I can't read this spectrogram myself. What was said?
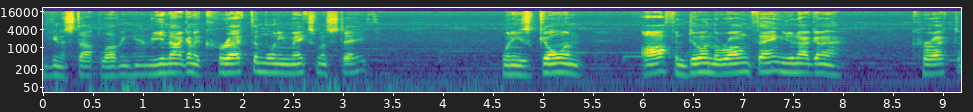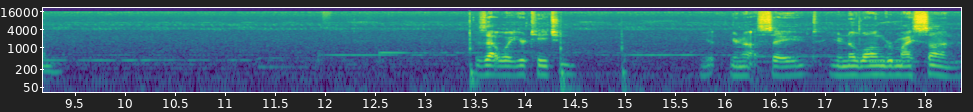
You gonna stop loving him? You're not gonna correct him when he makes a mistake? When he's going off and doing the wrong thing, you're not gonna correct him? Is that what you're teaching? You're not saved. You're no longer my son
